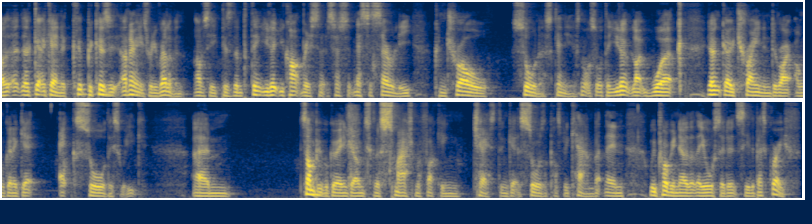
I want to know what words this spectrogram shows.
Uh, Again, it could, because it, I don't think it's really relevant, obviously, because the thing you don't you can't really necessarily control soreness, can you? It's not the sort of thing you don't like work. You don't go train and do right. I'm going to get X sore this week. Um, some people go in and go, I'm just going to smash my fucking chest and get as sore as I possibly can. But then we probably know that they also don't see the best growth.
